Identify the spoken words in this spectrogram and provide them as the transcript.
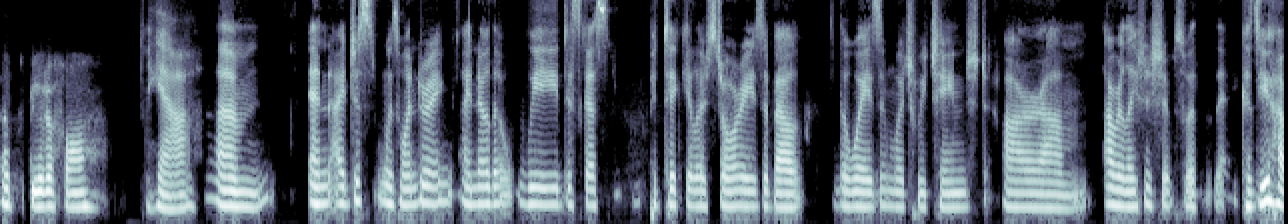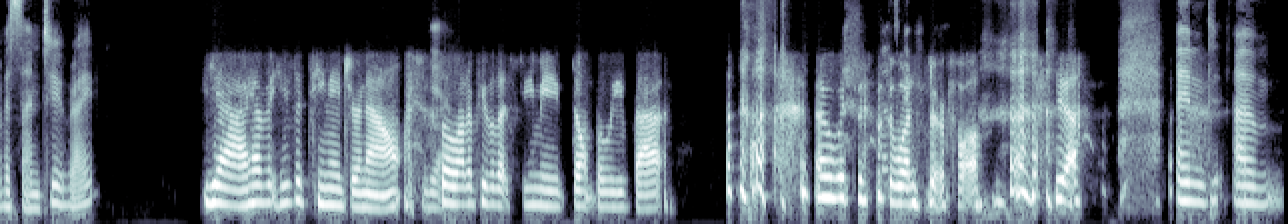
that's beautiful yeah um and i just was wondering i know that we discussed particular stories about the ways in which we changed our um our relationships with because you have a son too right? Yeah i have he's a teenager now. Yeah. so a lot of people that see me don't believe that. Which is That's wonderful. Yeah. And um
